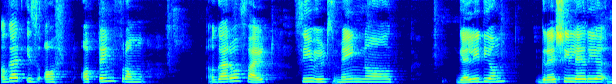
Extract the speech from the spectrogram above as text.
Agar is of, obtain from agarophyte seaweeds main Gelidium, Gracilarian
